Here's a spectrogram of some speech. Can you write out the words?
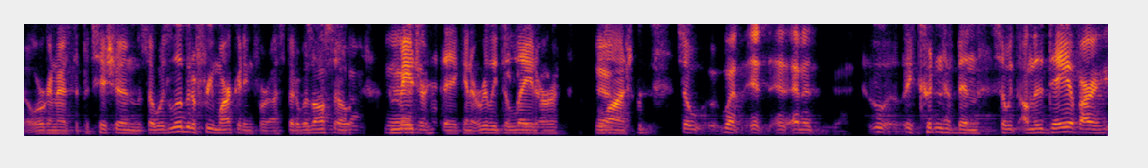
organized a petition. So it was a little bit of free marketing for us, but it was also yeah. a major headache, and it really delayed our yeah. launch. So what it, it, and it it couldn't have been so on the day of our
